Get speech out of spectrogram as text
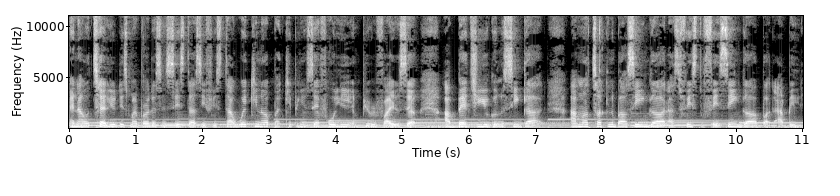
And i will tell you this my brothers and sisters if you start waking up by keeping yourself holy and purify yourself i bet you you're to see god. I'm not talking about seeing god as face to face seeing god but i be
